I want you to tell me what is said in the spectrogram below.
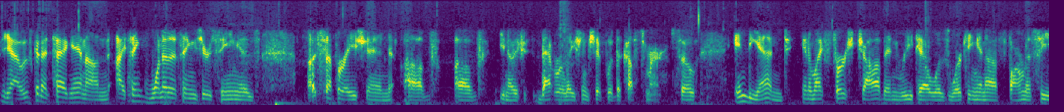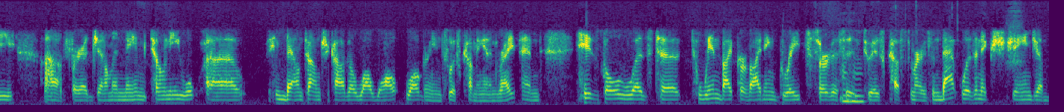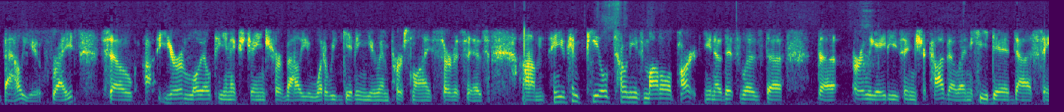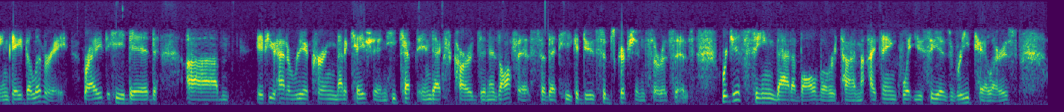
Yeah, I was going to tag in on. I think one of the things you're seeing is a separation of of you know that relationship with the customer. So, in the end, you know, my first job in retail was working in a pharmacy uh, for a gentleman named Tony uh, in downtown Chicago while Wal- Walgreens was coming in, right? And his goal was to, to win by providing great services to his customers, and that was an exchange of value, right? So, uh, your loyalty in exchange for value, what are we giving you in personalized services? Um, and you can peel Tony's model apart. You know, this was the the early 80s in Chicago, and he did uh, same day delivery, right? He did. Um, if you had a reoccurring medication, he kept index cards in his office so that he could do subscription services. We're just seeing that evolve over time. I think what you see is retailers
